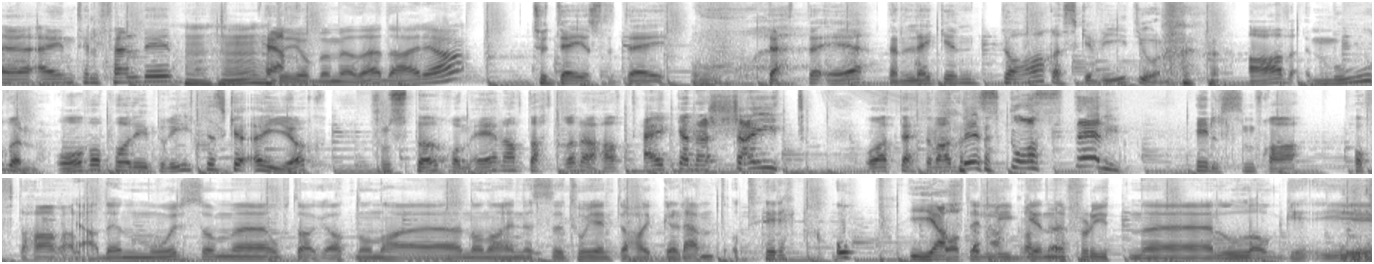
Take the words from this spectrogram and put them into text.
eh, en tilfeldig. Her. Du jobber med det der, ja. Today is the day. Dette er den legendariske videoen av moren over på de britiske øyer som spør om en av datterne har taken a shite, og at dette var disgusting! Hilsen fra Hofte-Harald. Ja, Det er en mor som eh, oppdager at noen, har, noen av hennes to jenter har glemt å trekke opp. Ja, og at det ligger en flytende logg i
